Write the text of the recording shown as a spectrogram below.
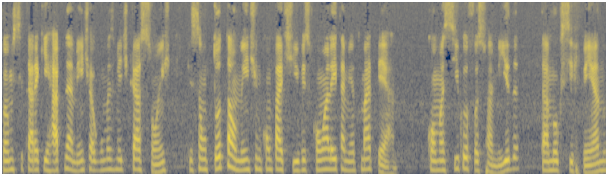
vamos citar aqui rapidamente algumas medicações que são totalmente incompatíveis com o aleitamento materno, como a ciclofosfamida, tamoxifeno,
